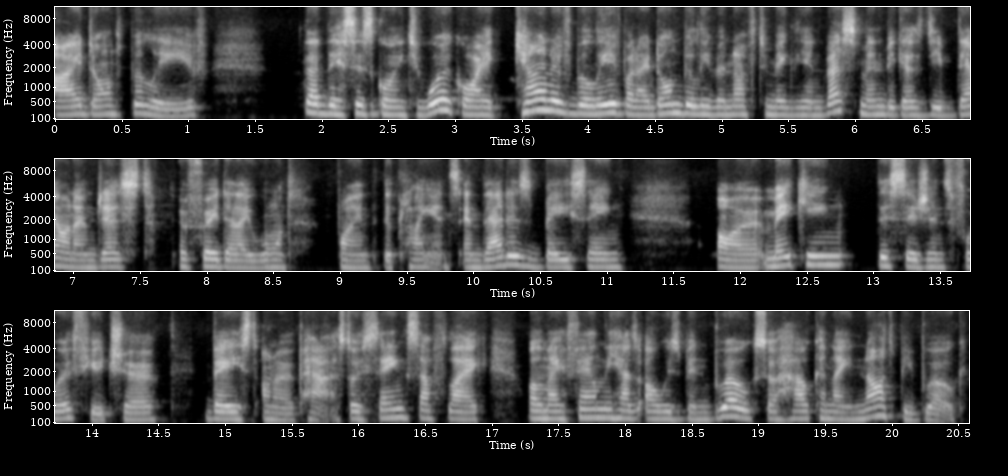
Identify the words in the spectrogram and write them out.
I don't believe that this is going to work, or I kind of believe, but I don't believe enough to make the investment because deep down I'm just afraid that I won't find the clients. And that is basing or making decisions for a future based on our past or saying stuff like, well, my family has always been broke, so how can I not be broke?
